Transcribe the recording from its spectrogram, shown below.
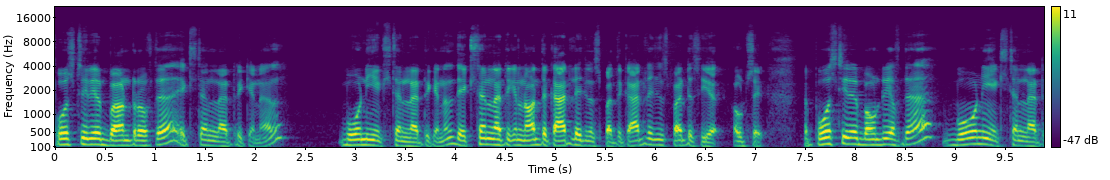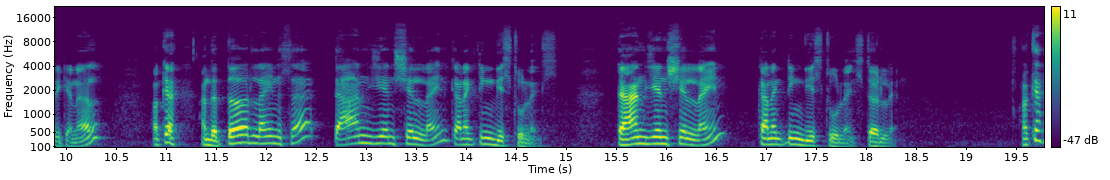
posterior boundary of the external auditory canal bony external auditory canal. The external auditory canal not the cartilaginous part. The cartilaginous part is here outside. The posterior boundary of the bony external auditory canal. Okay and the third line is a tangential line connecting these two lines. Tangential line connecting these two lines third line okay.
